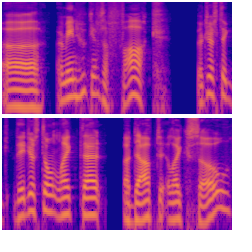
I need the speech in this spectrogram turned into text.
Uh, I mean, who gives a fuck? They're just a, they just don't like that adopt like so.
